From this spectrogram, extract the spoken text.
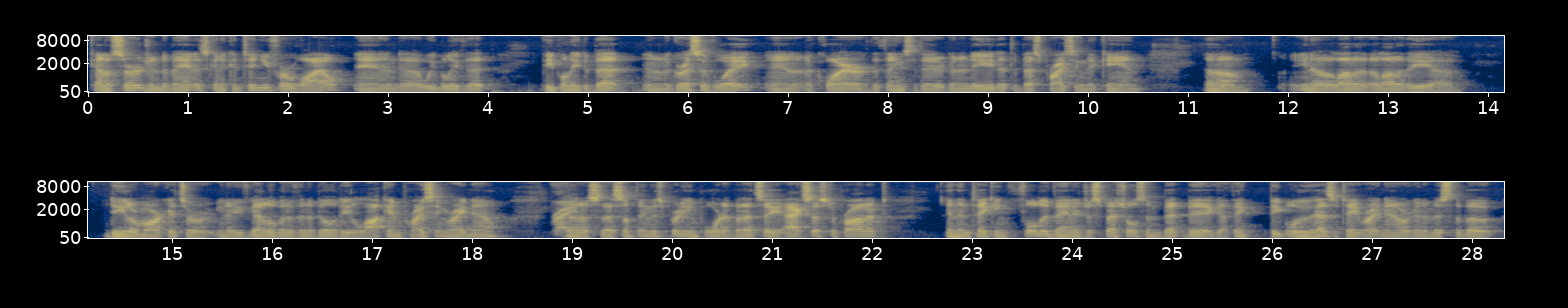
kind of surge in demand is going to continue for a while, and uh, we believe that people need to bet in an aggressive way and acquire the things that they're going to need at the best pricing they can. Um, you know, a lot of a lot of the uh, dealer markets or you know you've got a little bit of an ability to lock in pricing right now. Right. Uh, so that's something that's pretty important but i'd say access to product and then taking full advantage of specials and bet big. I think people who hesitate right now are going to miss the boat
